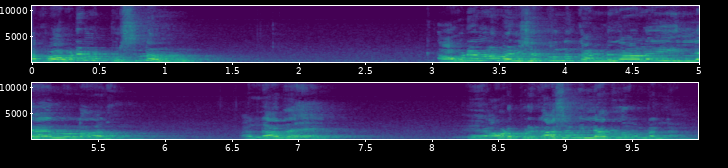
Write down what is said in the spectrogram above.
അപ്പോൾ അവിടെയുള്ള പ്രശ്നം അവിടെയുള്ള മനുഷ്യർക്കൊന്നും കണ്ണു കാണുകയില്ല എന്നുള്ളതാണ്. അല്ലാതെ അവിടെ പ്രകാശമില്ലാത്തത് കൊണ്ടല്ല.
